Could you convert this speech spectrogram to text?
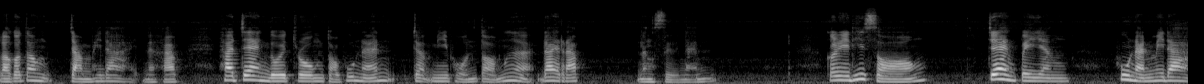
เราก็ต้องจำให้ได้นะครับ ถ้าแจ้งโดยตรงต่อผู้นั้นจะมีผลต่อเมื่อได้รับหนังสือนั้น กรณีที่ 2 แจ้งไปยังผู้นั้นไม่ได้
